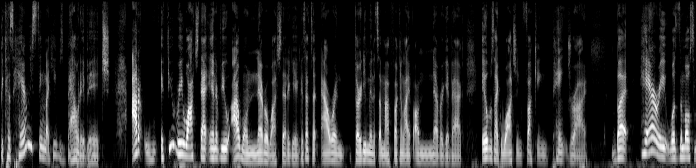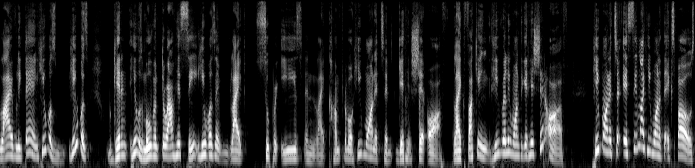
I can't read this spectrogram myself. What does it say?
because Harry seemed like he was bout it, bitch. I don't. If you rewatch that interview, I will never watch that again because that's an hour and 30 minutes of my fucking life I'll never get back. It was like watching fucking paint dry. But Harry was the most lively thing. He was he was getting he was moving throughout his seat. He wasn't like super eased and like comfortable. He wanted to get his shit off. Like fucking he really wanted to get his shit off. He wanted to it seemed like he wanted to expose.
